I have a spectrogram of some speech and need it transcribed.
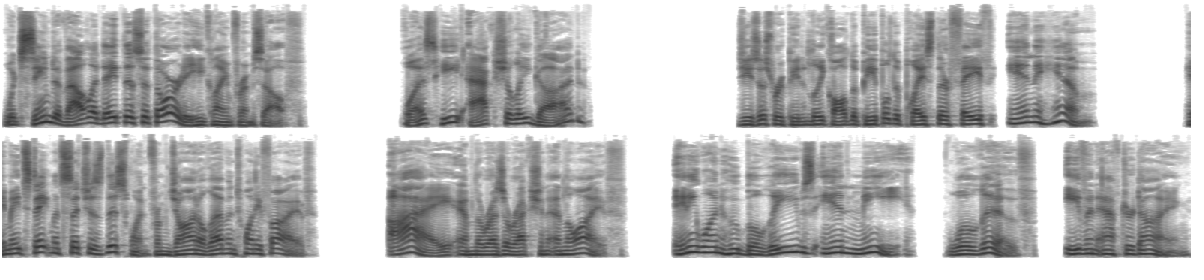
which seemed to validate this authority he claimed for himself. Was he actually God? Jesus repeatedly called the people to place their faith in him. He made statements such as this one from John 11:25. I am the resurrection and the life. Anyone who believes in me will live even after dying.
